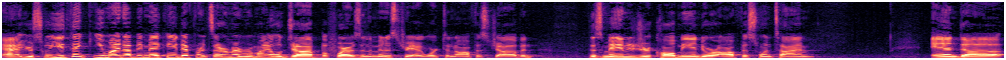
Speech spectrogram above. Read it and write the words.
at your school. You think you might not be making a difference. I remember my old job before I was in the ministry, I worked an office job, and this manager called me into her office one time. And, uh,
